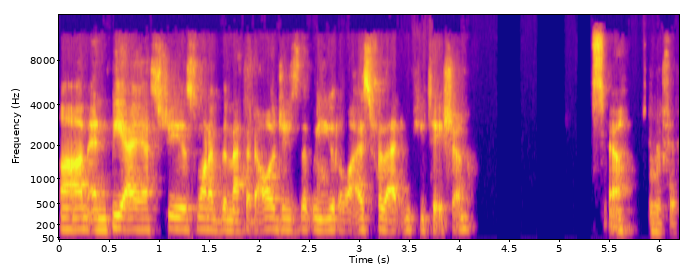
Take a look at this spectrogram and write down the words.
um, and BISG is one of the methodologies that we utilize for that imputation. Yeah. Terrific.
